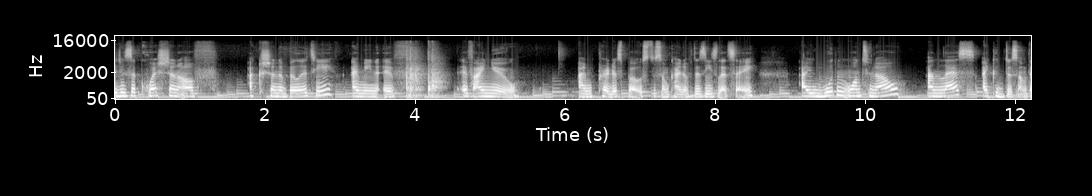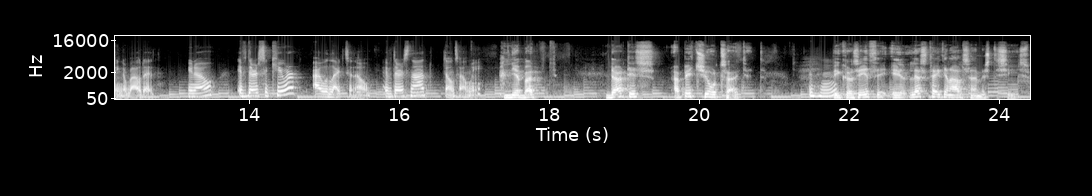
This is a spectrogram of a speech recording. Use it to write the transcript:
It is a question of actionability. I mean, if if I knew I'm predisposed to some kind of disease, let's say, I wouldn't want to know unless I could do something about it. You know, if there's a cure, I would like to know. If there's not, don't tell me. yeah, but that is a bit short-sighted. Because if, if- let's take an Alzheimer's disease.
